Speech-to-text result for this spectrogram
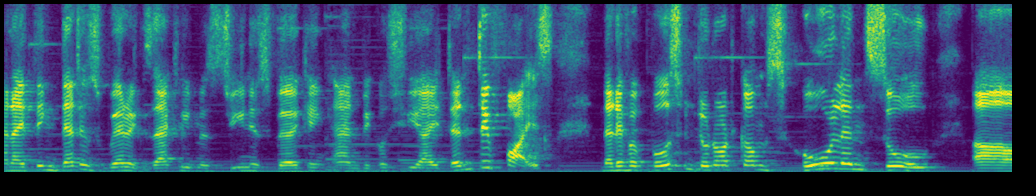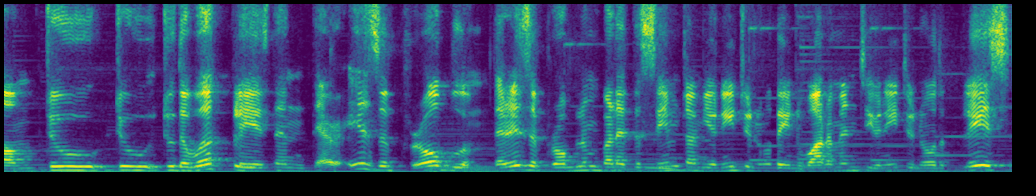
And i think that is where exactly miss jean is working. And because she identifies that if a person do not comes whole and soul um, to to to the workplace then there is a problem. There is a problem but at the same time you need to know the environment you need to know the place.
